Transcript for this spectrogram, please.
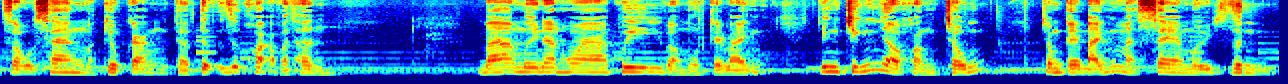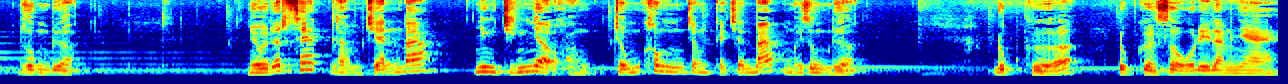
Giàu sang mà kiêu căng thì tự rước họa vào thân. 30 nan hoa quy vào một cái bánh. Nhưng chính nhờ khoảng trống Trong cái bánh mà xe mới dừng dùng được. Nhồi đất sét làm chén bát Nhưng chính nhờ khoảng trống không trong cái chén bát mới dùng được. Đục cửa, đục cửa sổ để làm nhà.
